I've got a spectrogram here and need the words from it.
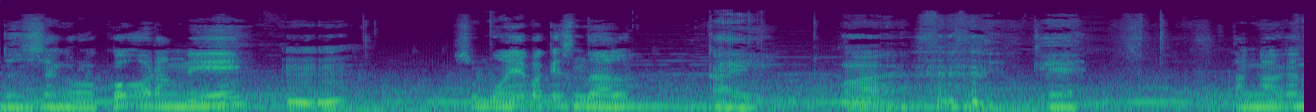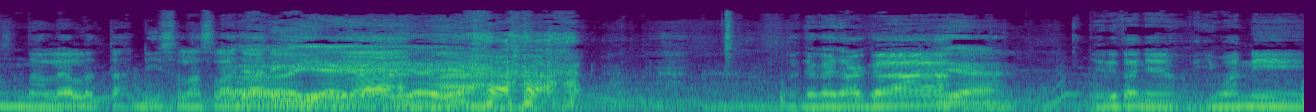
Udah selesai ngerokok orang nih. Mm-mm. semuanya pakai sendal kai. Oke. Tanggalkan sendalnya letak di sela-sela Oh, jari iya, ya iya, iya, iya. Nah, udah jaga-jaga. Iya. jadi tanya Iwan nih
